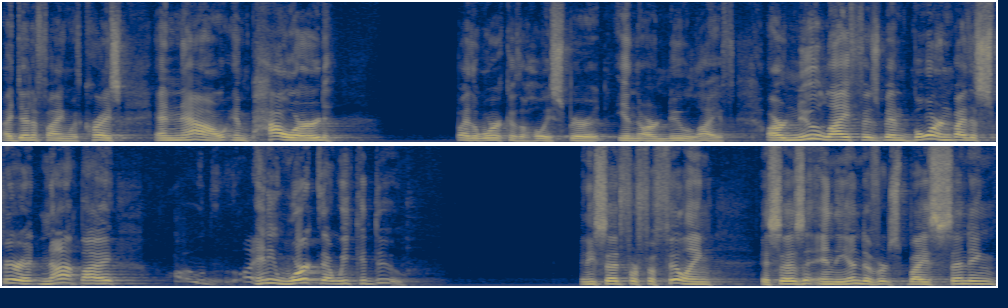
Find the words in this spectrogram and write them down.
identifying with Christ, and now empowered by the work of the Holy Spirit in our new life. Our new life has been born by the Spirit, not by any work that we could do. And he said, for fulfilling, it says in the end of verse, by sending,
